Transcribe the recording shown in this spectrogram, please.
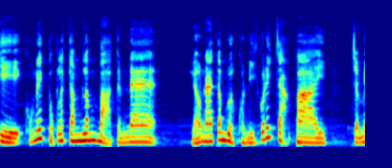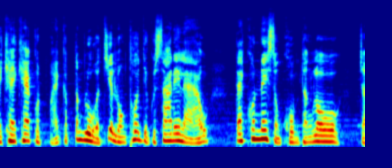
กิคงได้ตกละกรรมลำบากกันแน่ แล้วนายตำรวจคนนี้ก็ได้จากไป จะไม่แค่แค่กฎหมายกับตำรวจที่จะลงโทษยากุซ่าได้แล้ว แต่คนในสังคมทั้งโลกจะ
